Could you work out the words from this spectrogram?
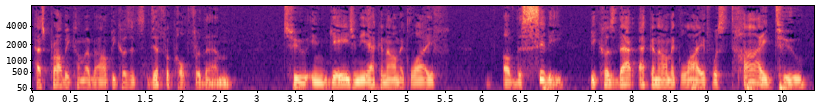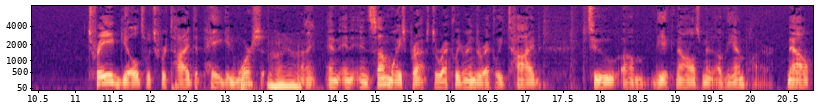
has probably come about because it's difficult for them to engage in the economic life of the city because that economic life was tied to trade guilds which were tied to pagan worship oh, yes. right and, and, in some ways perhaps directly or indirectly tied to um, the acknowledgement of the empire now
